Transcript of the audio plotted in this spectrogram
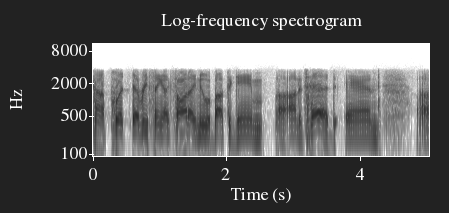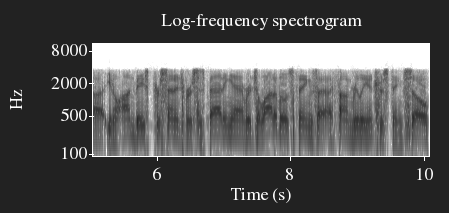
kind of put everything I thought I knew about the game uh, on its head. And uh, you know, on base percentage versus batting average, a lot of those things I, I found really interesting. So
